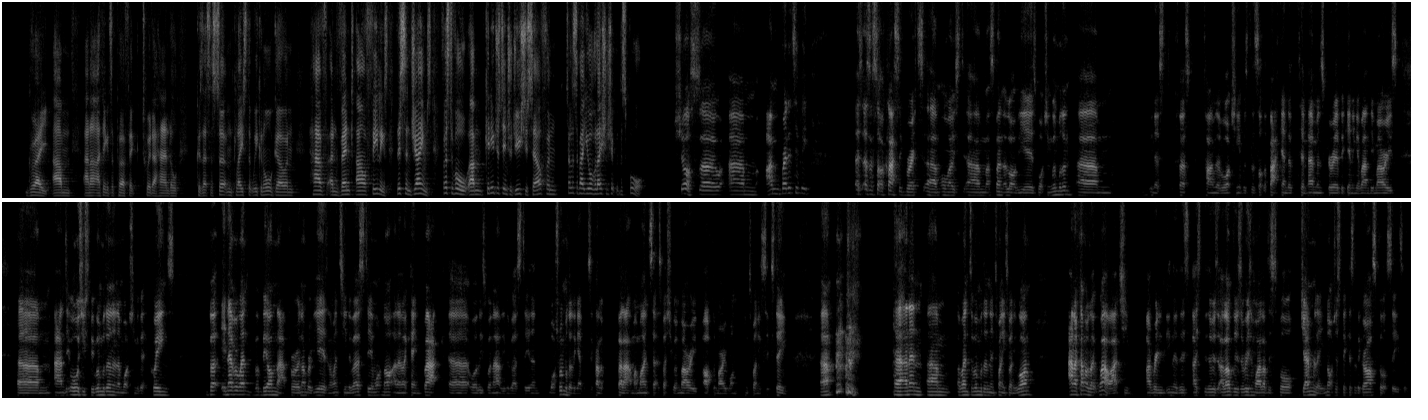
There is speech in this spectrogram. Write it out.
Great. Um, and I think it's a perfect Twitter handle because that's a certain place that we can all go and have and vent our feelings. Listen, James, first of all, um, can you just introduce yourself and tell us about your relationship with the sport? Sure. So um, I'm relatively, as, as, a sort of classic Brit, um, almost. Um, I spent a lot of years watching Wimbledon. Um, you know, first time they were watching it was the sort of the back end of Tim Henman's career, beginning of Andy Murray's, um, and it always used to be Wimbledon, and then watching a bit of Queens but it never went beyond that for a number of years. And I went to university and whatnot, and then I came back, uh, or at least went out of university and then watched Wimbledon again because it kind of fell out of my mindset, especially when Murray after Murray won in 2016. Um, uh, and then um, I went to Wimbledon in 2021, and I kind of like, wow, actually, I really, you know, this. I there was, I love. There's a reason why I love this sport generally, not just because of the grass court season.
